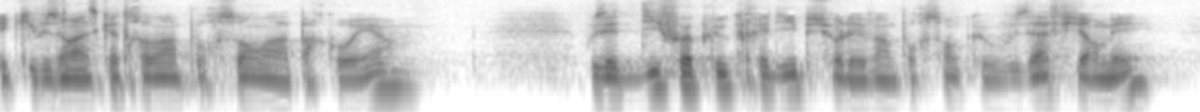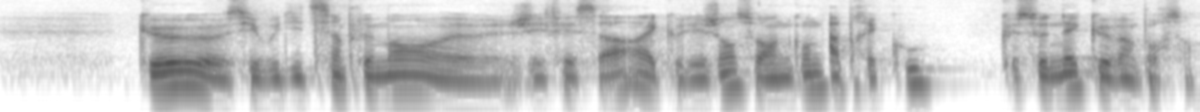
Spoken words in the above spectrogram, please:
et qu'il vous en reste 80% à parcourir, vous êtes dix fois plus crédible sur les 20% que vous affirmez que euh, si vous dites simplement euh, j'ai fait ça et que les gens se rendent compte après coup que ce n'est que 20%.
